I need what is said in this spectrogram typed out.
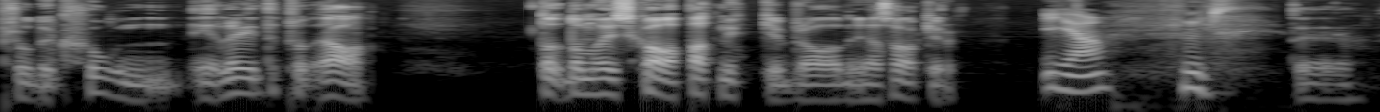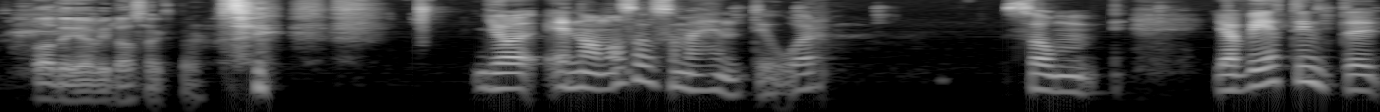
produktion, eller inte, pro, ja. De, de har ju skapat mycket bra nya saker. Ja. Det var det jag ville ha sagt med ja, en annan sak som har hänt i år, som jag vet inte,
